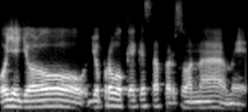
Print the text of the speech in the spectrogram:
oye, yo, yo provoqué que esta persona me,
